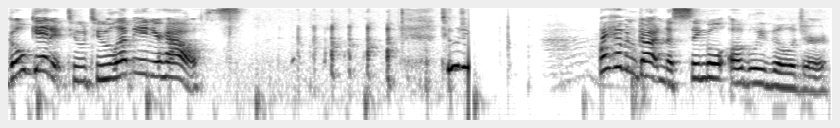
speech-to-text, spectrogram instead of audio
Go get it, Tutu. Let me in your house. Tutu... I haven't gotten a single ugly villager.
